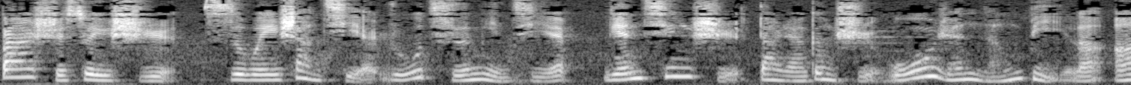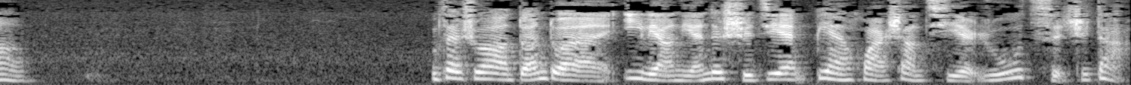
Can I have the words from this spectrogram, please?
八十岁时，思维尚且如此敏捷，年轻时当然更是无人能比了啊！我们再说啊，短短一两年的时间，变化尚且如此之大，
